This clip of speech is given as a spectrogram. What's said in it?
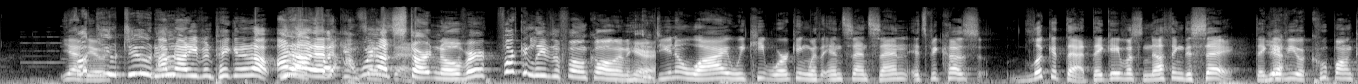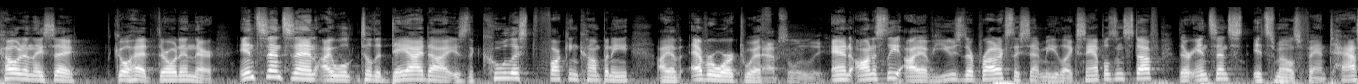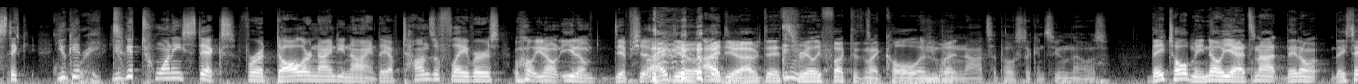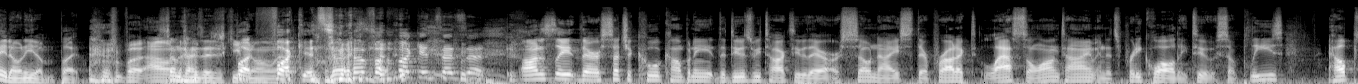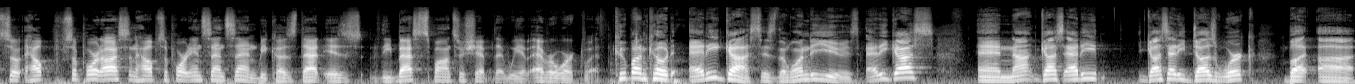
yeah, fuck dude. you too, dude. I'm not even picking it up. I'm Yeah, not. fucking we're not Sense starting over. Fucking leave the phone call in here. Do you know why we keep working with Incense Zen? It's because look at that. They gave us nothing to say. They Yeah. gave you a coupon code and they say, "Go ahead, throw it in there." Incense Zen, I will till the day I die, is the coolest fucking company I have ever worked with. Absolutely. And honestly, I have used their products. They sent me like samples and stuff. Their incense, it smells fantastic. You get great. you get 20 sticks for a dollar 99. They have tons of flavors. Well, you don't eat them, dipshit. I do. I do. I, it's really fucked with my colon, You are but not supposed to consume those. They told me, no, yeah, it's not. They don't. They say don't eat them, but but I don't sometimes I just keep but going with it. But fuck incense Honestly, they're such a cool company. The dudes we talk to there are so nice. Their product lasts a long time and it's pretty quality too. So please help so help support us and help support Incense Zen because that is the best sponsorship that we have ever worked with. Coupon code Eddy Gus is the one to use. Eddy Gus and not Gus Eddy. Gus Eddy does work, but uh,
